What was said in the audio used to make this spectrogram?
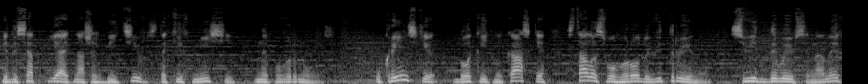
55 наших бійців з таких місій не повернулись. Українські блакитні каски стали свого роду вітриною. Світ дивився на них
